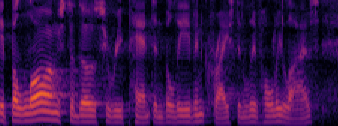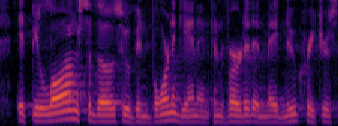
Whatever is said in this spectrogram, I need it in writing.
It belongs to those who repent and believe in Christ and live holy lives. It belongs to those who have been born again and converted and made new creatures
